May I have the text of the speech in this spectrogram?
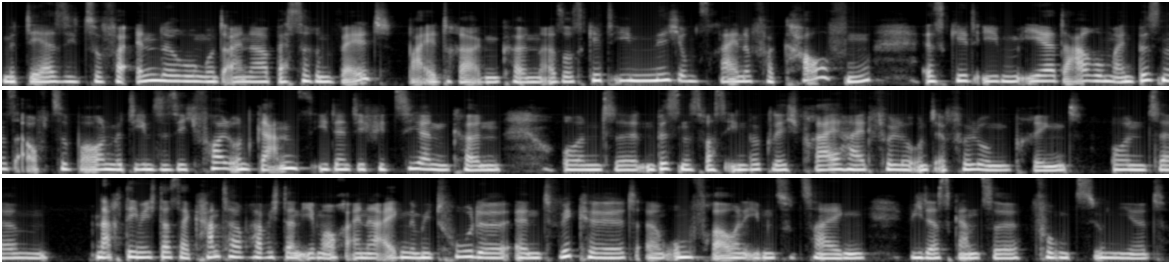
mit der sie zur Veränderung und einer besseren Welt beitragen können. Also es geht ihnen nicht ums reine Verkaufen. Es geht eben eher darum, ein Business aufzubauen, mit dem sie sich voll und ganz identifizieren können und äh, ein Business, was ihnen wirklich Freiheit, Fülle und Erfüllung bringt. Und ähm, nachdem ich das erkannt habe, habe ich dann eben auch eine eigene Methode entwickelt, ähm, um Frauen eben zu zeigen, wie das Ganze funktioniert.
